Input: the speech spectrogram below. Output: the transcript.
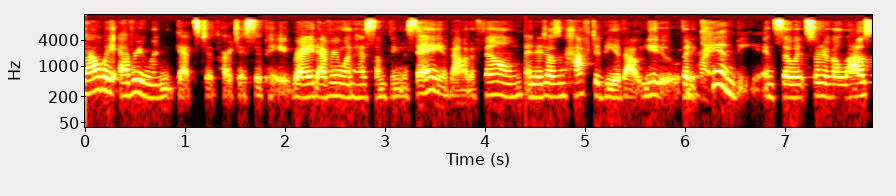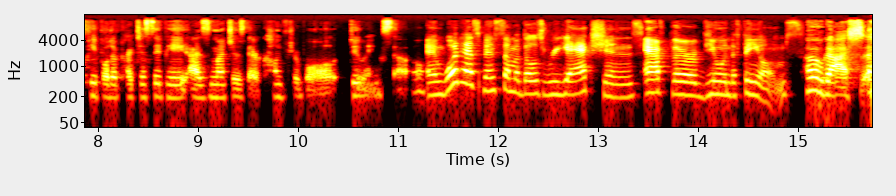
that way everyone gets to participate right? Everyone has something to say about a film and it doesn't have to be about you but it right. can be. And so it sort of allows people to participate as much as they're comfortable doing so. And what has been some of those reactions after viewing the films? Oh gosh.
